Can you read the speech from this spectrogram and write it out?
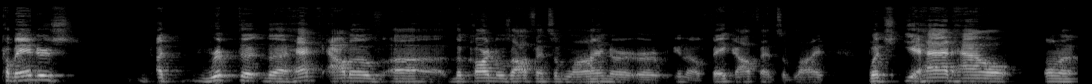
commanders uh, ripped the, the heck out of uh, the Cardinals' offensive line or, or, you know, fake offensive line. But you had Howell on a,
